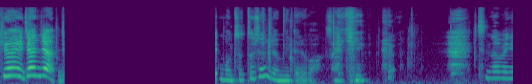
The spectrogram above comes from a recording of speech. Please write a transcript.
9位じゅんじゅんもうずっとじゅんじゅん見てるわ最近。ちなみに。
